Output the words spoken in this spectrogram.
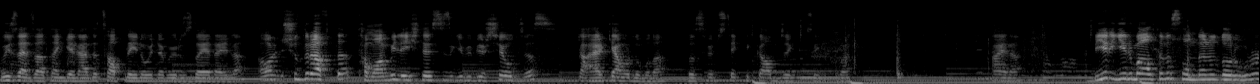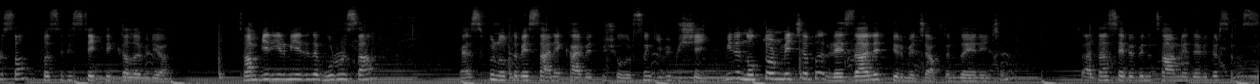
Bu yüzden zaten genelde top lane oynamıyoruz Dayana'yla. Ama şu draftta tamamıyla işlevsiz gibi bir şey olacağız. Ya erken vurdum buna. Pasifimiz teknik kalmayacak yüksek ihtimal. Aynen. 1.26'nın sonlarına doğru vurursan pasifist teknik kalabiliyor. Tam 1.27'de vurursan yani 0.5 saniye kaybetmiş olursun gibi bir şey. Bir de Nocturne matchup'ı rezalet bir matchup'tır Diana için. Zaten sebebini tahmin edebilirsiniz.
